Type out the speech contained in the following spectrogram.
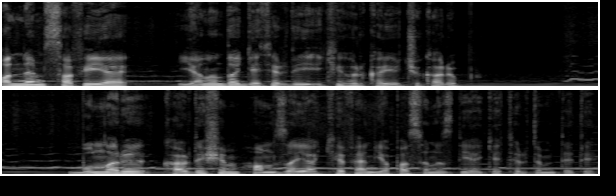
Annem Safiye yanında getirdiği iki hırkayı çıkarıp, bunları kardeşim Hamza'ya kefen yapasınız diye getirdim dedi.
